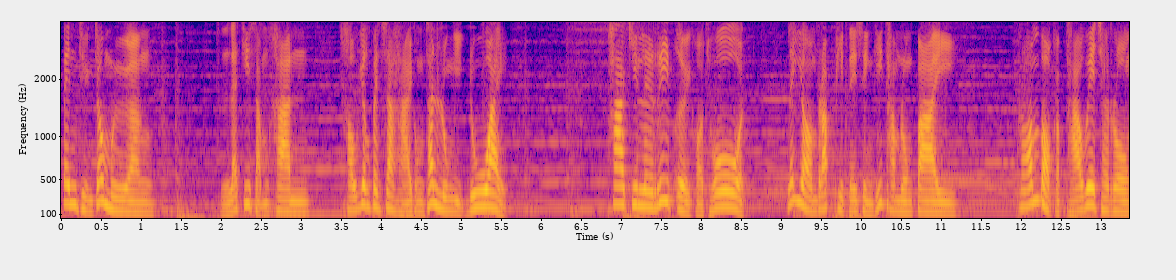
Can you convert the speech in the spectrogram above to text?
เป็นถึงเจ้าเมือง และที่สำคัญเขายังเป็นสหายของท่านลุงอีกด้วย พาคินเลยรีบเอ่ยขอโทษ และยอมรับผิดในสิ่งที่ทำลงไป พร้อมบอกกับท้าเวชรง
